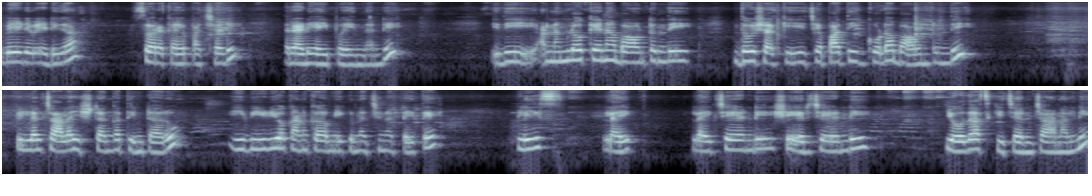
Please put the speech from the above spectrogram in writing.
వేడివేడిగా సొరకాయ పచ్చడి రెడీ అయిపోయిందండి. ఇది అన్నంలోకైనా బాగుంటుంది. దోశకి చపాతీకి కూడా బాగుంటుంది. పిల్లలు చాలా ఇష్టంగా తింటారు. ఈ వీడియో కనుక మీకు నచ్చినట్టయితే ప్లీజ్ లైక్ లైక్ చేయండి షేర్ చేయండి. యోధాస్ కిచెన్ ఛానల్ని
